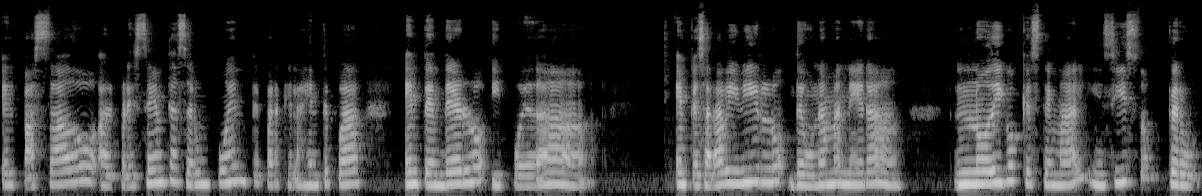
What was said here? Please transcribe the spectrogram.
el pasado al presente, hacer un puente para que la gente pueda entenderlo y pueda empezar a vivirlo de una manera no digo que esté mal, insisto, pero,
